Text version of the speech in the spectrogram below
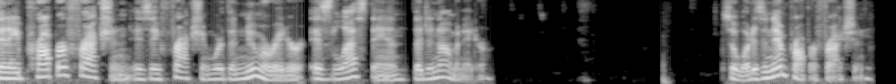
then a proper fraction is a fraction where the numerator is less than the denominator. So what is an improper fraction?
